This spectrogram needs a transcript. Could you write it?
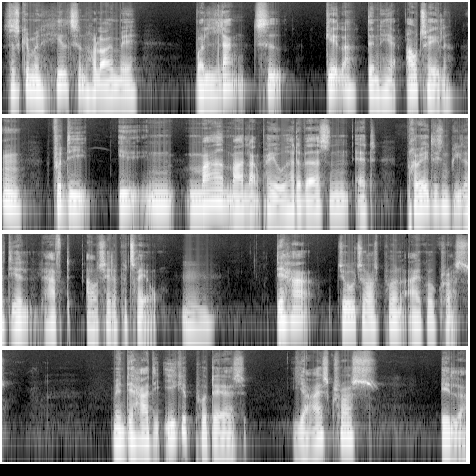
så skal man hele tiden holde øje med, hvor lang tid gælder den her aftale. Mm. Fordi i en meget, meget lang periode har det været sådan, at privatleasingbiler de har haft aftaler på tre år. Mm. Det har Toyota også på en Igo Cross. Men det har de ikke på deres Yaris Cross eller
